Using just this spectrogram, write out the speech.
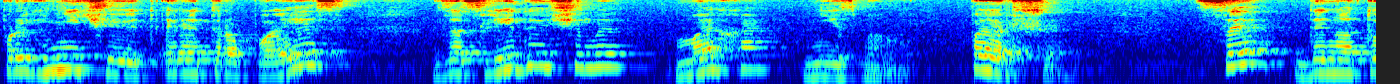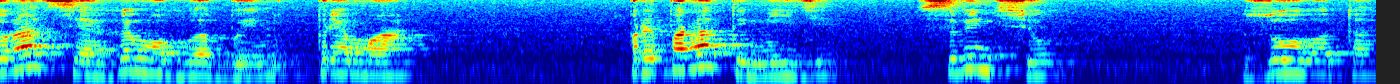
пригнічують еритропоез за слідуючими механізмами. Перше Це денатурація гемоглобину пряма, препарати міді, свинцю, золота,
